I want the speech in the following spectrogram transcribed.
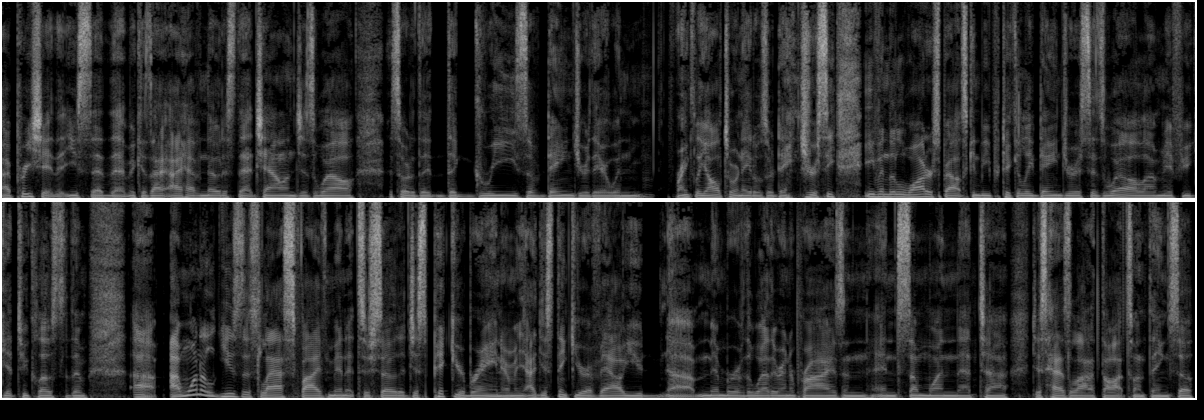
i appreciate that you said that because i i have noticed that challenge as well sort of the degrees of danger there when frankly all tornadoes are dangerous even little water spouts can be particularly dangerous as well um, if you get too close to them. Uh, I want to use this last five minutes or so to just pick your brain. I mean, I just think you're a valued uh, member of the Weather Enterprise and and someone that uh, just has a lot of thoughts on things. So,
